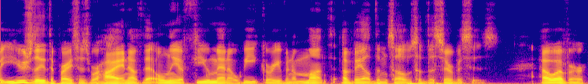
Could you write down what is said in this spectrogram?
but usually the prices were high enough that only a few men a week or even a month availed themselves of the services. However,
